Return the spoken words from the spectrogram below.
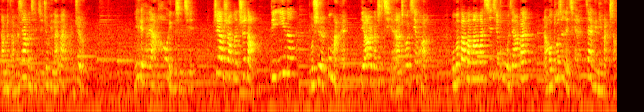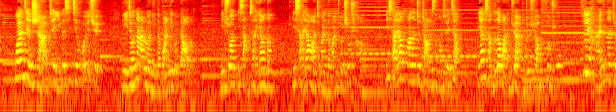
那么咱们下个星期就可以来买玩具了。你给他呀耗一个星期，这样是让他知道，第一呢不是不买，第二呢是钱啊超计划了。我们爸爸妈妈辛辛苦苦加班，然后多挣点钱再给你买上。关键是啊，这一个星期回去。你就纳入了你的管理轨道了。你说你想不想要呢？你想要啊，就把你的玩具收拾好。你想要的话呢，就早点上床睡觉。你要想得到玩具啊，你就需要付出。所以孩子呢，就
